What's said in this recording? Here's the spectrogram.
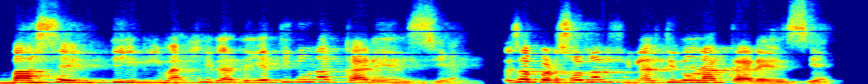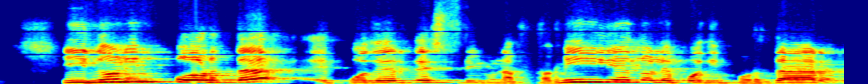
va a sentir, imagínate, ella tiene una carencia, esa persona al final tiene una carencia y no le importa eh, poder destruir una familia, no le puede importar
